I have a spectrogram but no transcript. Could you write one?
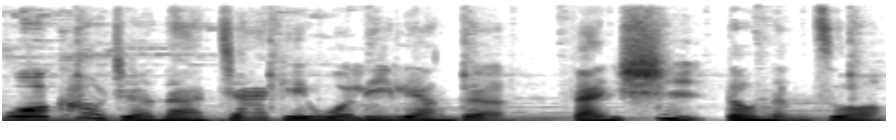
我靠着那加给我力量的，凡事都能做。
